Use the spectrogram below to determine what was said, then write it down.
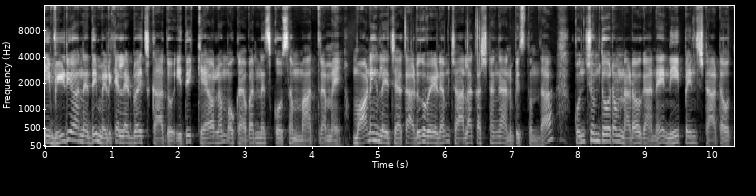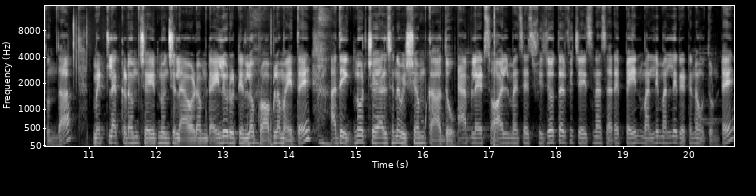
ఈ వీడియో అనేది మెడికల్ అడ్వైస్ కాదు ఇది కేవలం ఒక అవేర్నెస్ కోసం మాత్రమే. మార్నింగ్ లేచాక అడుగు వేయడం చాలా కష్టంగా అనిపిస్తుందా? కొంచెం దూరం నడవగానే నీ పెయిన్ స్టార్ట్ అవుతుందా? మెట్లు ఎక్కడం చైర్ నుంచి లేవడం డైలీ రొటీన్లో ప్రాబ్లం అయితే అది ఇగ్నోర్ చేయాల్సిన విషయం కాదు. టాబ్లెట్స్ ఆయిల్ మెసేజ్ ఫిజియోథెరపీ చేసినా సరే పెయిన్ మళ్ళీ మళ్ళీ రిటర్న్ అవుతుంటే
